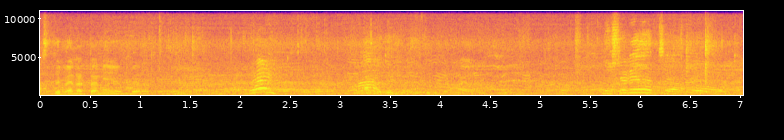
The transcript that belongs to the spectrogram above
আস্তে ব্যানারটা নিয়ে ব্যানারটা নিয়ে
